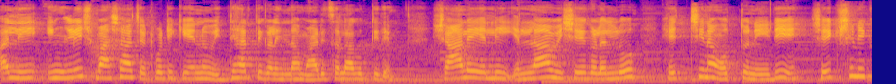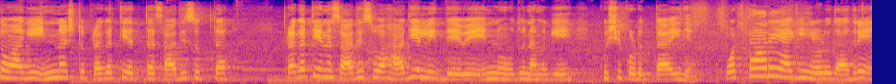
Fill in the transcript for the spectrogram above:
ಅಲ್ಲಿ ಇಂಗ್ಲಿಷ್ ಭಾಷಾ ಚಟುವಟಿಕೆಯನ್ನು ವಿದ್ಯಾರ್ಥಿಗಳಿಂದ ಮಾಡಿಸಲಾಗುತ್ತಿದೆ. ಶಾಲೆಯಲ್ಲಿ ಎಲ್ಲ ವಿಷಯಗಳಲ್ಲೂ ಹೆಚ್ಚಿನ ಒತ್ತು ನೀಡಿ ಶೈಕ್ಷಣಿಕವಾಗಿ ಇನ್ನಷ್ಟು ಪ್ರಗತಿಯತ್ತ ಸಾಧಿಸುತ್ತಾ ಪ್ರಗತಿಯನ್ನು ಸಾಧಿಸುವ ಹಾದಿಯಲ್ಲಿದ್ದೇವೆ ಎನ್ನುವುದು ನಮಗೆ ಖುಷಿ ಕೊಡುತ್ತಾ ಇದೆ. ಒಟ್ಟಾರೆಯಾಗಿ ಹೇಳುವುದಾದರೆ,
